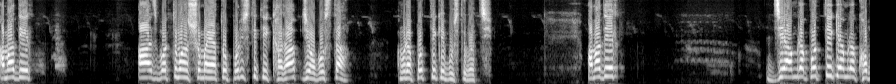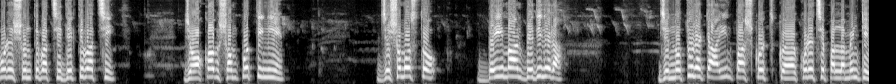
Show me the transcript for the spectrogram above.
আমাদের আজ বর্তমান সময় এত পরিস্থিতি খারাপ যে অবস্থা আমরা প্রত্যেকে বুঝতে পারছি। আমাদের যে আমরা প্রত্যেকে আমরা খবরে শুনতে পাচ্ছি, দেখতে পাচ্ছি যে অকব সম্পত্তি নিয়ে যে সমস্ত বেঈমান বেদিনেরা যে নতুন একটা আইন পাশ করেছে পার্লামেন্টে,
